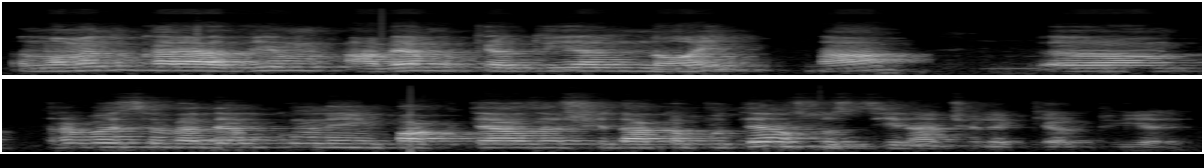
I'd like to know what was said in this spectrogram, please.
în momentul în care avem, avem cheltuieli noi, da? Ehm, trebuie să vedem cum ne impactează și dacă putem susține acele cheltuieli.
